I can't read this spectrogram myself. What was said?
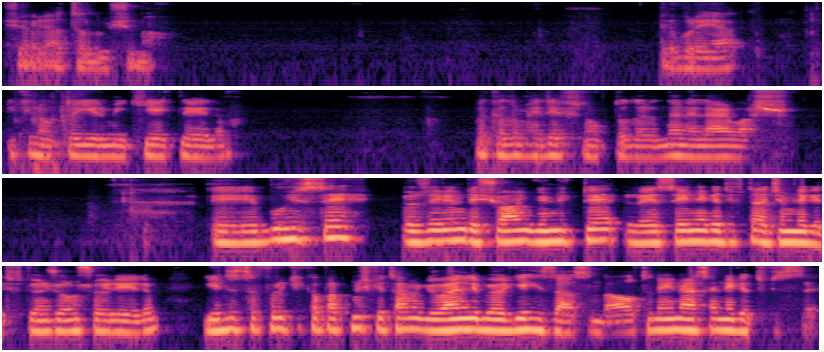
Şöyle atalım şunu. Ve buraya 2.22 ekleyelim. Bakalım hedef noktalarında neler var. Ee, bu hisse özelinde şu an günlükte RSI negatifte hacim negatifte. Önce onu söyleyelim. 7.02 kapatmış ki tam güvenli bölge hizasında. Altına inerse negatif hisse.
